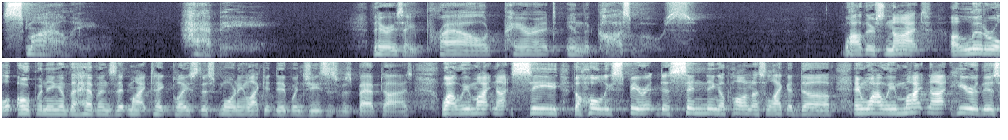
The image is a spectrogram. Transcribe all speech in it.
smiling, happy. There is a proud parent in the cosmos. While there's not a literal opening of the heavens that might take place this morning, like it did when Jesus was baptized. While we might not see the Holy Spirit descending upon us like a dove, and while we might not hear this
